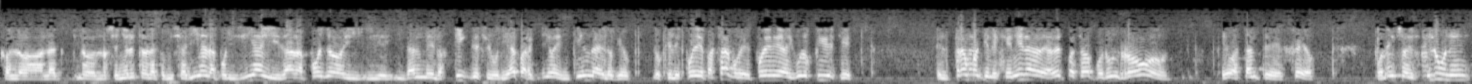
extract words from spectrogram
con los señores de la comisaría, la policía y dar apoyo y, darle los tics de seguridad para que ellos entiendan de lo que, lo que les puede pasar, porque después hay algunos pibes que el trauma que le genera de haber pasado por un robo es bastante feo. Por eso este lunes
